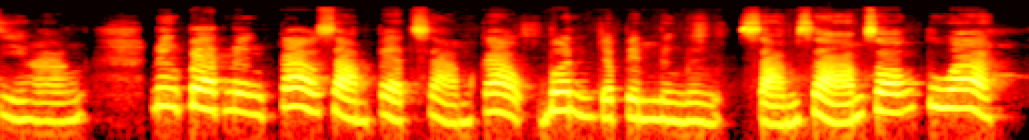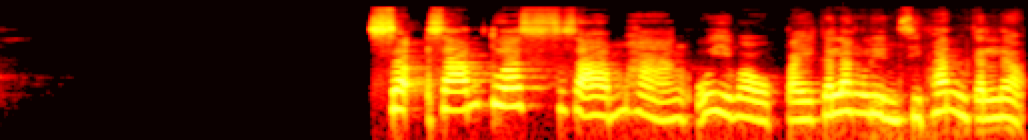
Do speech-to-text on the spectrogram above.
สี่หางหนึ่งแปดหนึ่งเก้าสามแปดสามเก้าเบิ้ลจะเป็นหนึ่งหนึ่งสามสามสองตัวสสามตัวสามหาง อุ้ยเบาไปกำลังลินสิพันกันแล้ว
